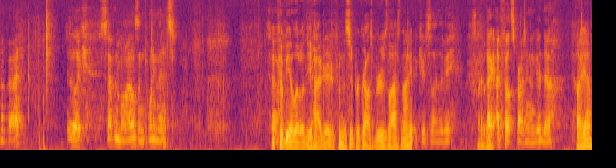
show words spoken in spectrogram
not bad. Did like seven miles in 20 minutes. So, It could be a little dehydrated from the Supercross bruise last night. it could slightly be. Slightly. I, I felt surprisingly good though. Oh yeah.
